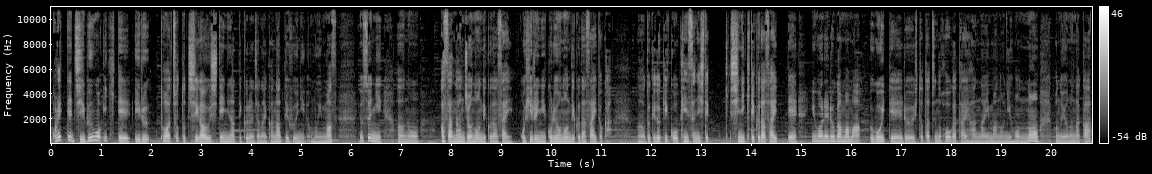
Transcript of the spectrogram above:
これって自分を生きているとはちょっと違う視点になってくるんじゃないかなっていうふうに思います。要するにあの朝何錠飲んでください。お昼にこれを飲んでくださいとか、まあ、時々こう検査にしてしに来てくださいって言われるがまま動いている人たちの方が大半な今の日本のこの世の中。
